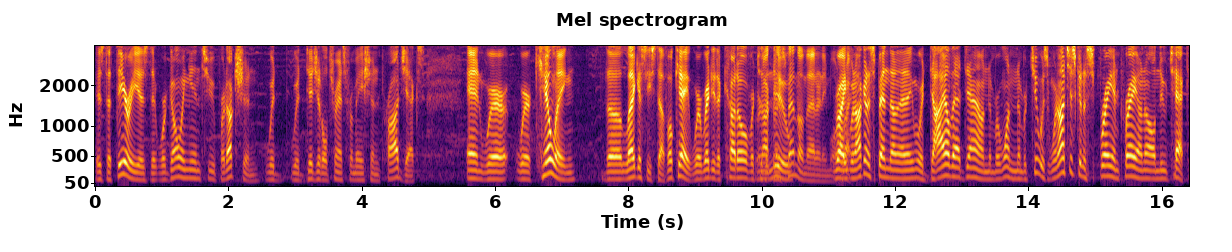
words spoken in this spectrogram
is the theory is that we're going into production with, with digital transformation projects and we're, we're killing the legacy stuff. Okay, we're ready to cut over we're to the new. We're not going to spend on that anymore. Right, right, we're not going to spend on that anymore. Dial that down, number one. Number two is we're not just going to spray and pray on all new tech,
